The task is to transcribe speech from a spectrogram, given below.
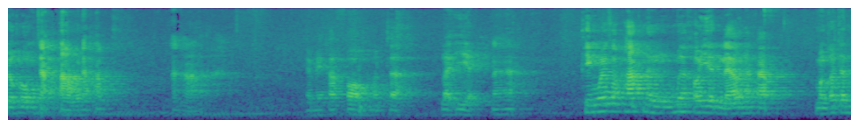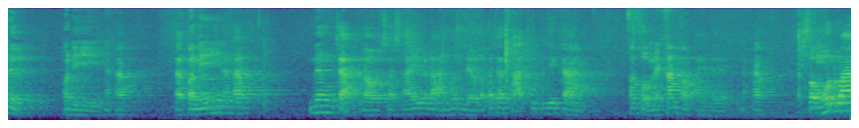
ยกลงจากเตานะครับอ่าเห็นไหมครับฟองมันจะละเอียดนะฮะทิ้งไว้สักพักหนึ่งเมื่อเขาเย็นแล้วนะครับ มันก็จะหนืดพอดีนะครับ แต่ตอนนี้นะครับ เนื่องจากเราจะใช้เวลารวดเร็วเราก็จะสาธิตวิธีการผสมในขั้นต่อไปเลยนะครับ สมมุติว่า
